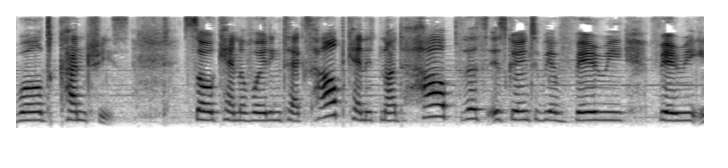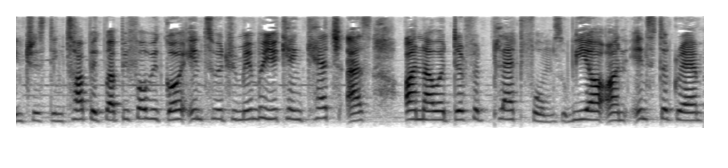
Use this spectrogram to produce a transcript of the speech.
world countries. So, can avoiding tax help? Can it not help? This is going to be a very, very interesting topic. But before we go into it, remember you can catch us on our different platforms. We are on Instagram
